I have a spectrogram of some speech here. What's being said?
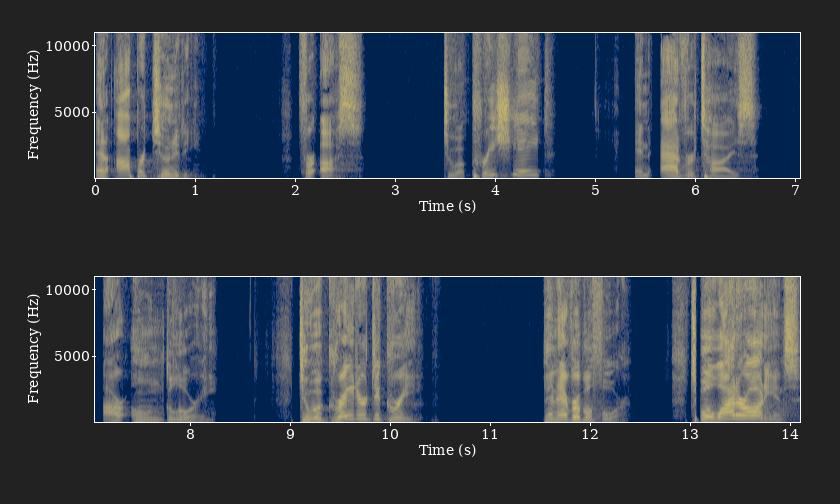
an opportunity for us to appreciate and advertise our own glory to a greater degree than ever before, to a wider audience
